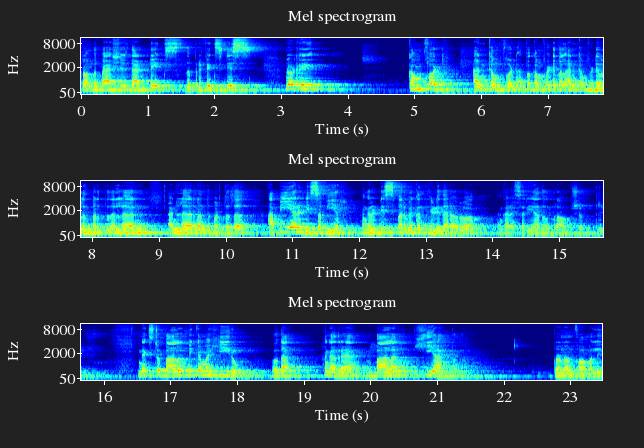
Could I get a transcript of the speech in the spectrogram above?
word the passage passage takes the prefix dis. ನೋಡ್ರಿ ಕಂಫರ್ಟ್ ಅನ್ಕಂಫರ್ಟ್ ಅಥವಾ ಕಂಫರ್ಟೇಬಲ್ ಅನ್ಕಂಫರ್ಟೇಬಲ್ ಅಂತ ಬರ್ತದೆ ಲರ್ನ್ ಆ್ಯಂಡ್ ಲರ್ನ್ ಅಂತ ಬರ್ತದೆ ಅಪಿಯರ್ ಡಿಸಪಿಯರ್ ಹಂಗಾರೆ ಡಿಸ್ ಬರ್ಬೇಕಂತ ಹೇಳಿದ್ದಾರೆ ಅವರು ಹಂಗಾರೆ ಸರಿಯಾದ ಉತ್ತರ option three next Balan become a hero ಹೌದಾ ಹಾಗಾದರೆ ಬಾಲನ್ ಹೀ ಆಗ್ತದೆ ಪ್ರೊನೌನ್ ಫಾರ್ಮಲ್ಲಿ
